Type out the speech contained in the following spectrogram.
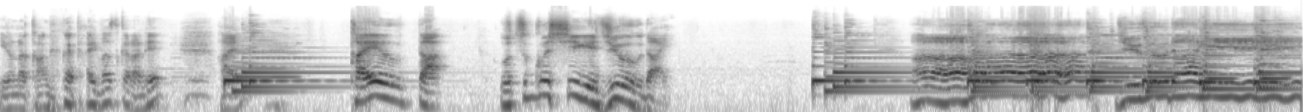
いろんな考え方ありますからね。はい。替え歌、美しい十代。ああ、十代、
